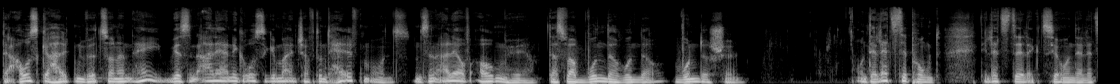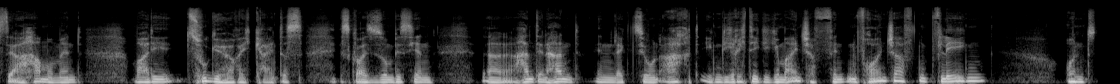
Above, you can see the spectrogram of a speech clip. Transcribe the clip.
da ausgehalten wird, sondern hey, wir sind alle eine große Gemeinschaft und helfen uns und sind alle auf Augenhöhe. Das war wunder, wunder, wunderschön. Und der letzte Punkt, die letzte Lektion, der letzte Aha-Moment war die Zugehörigkeit. Das ist quasi so ein bisschen äh, Hand in Hand in Lektion 8, eben die richtige Gemeinschaft finden, Freundschaften pflegen. Und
